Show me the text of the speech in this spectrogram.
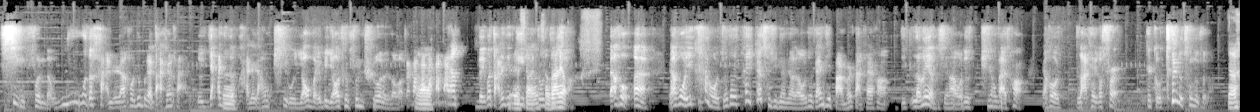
兴奋的呜呜的喊着，然后就不敢大声喊，就压着的喊着，然后屁股摇尾巴摇成风车了，知道吧？叭叭叭叭叭叭，尾巴打那个地板都响。然后哎，然后我一看，我觉得它也该出去尿尿了，我就赶紧把门打开哈，冷也不行啊，我就披上外套，然后拉开一个缝儿，这狗噌就冲出去了，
